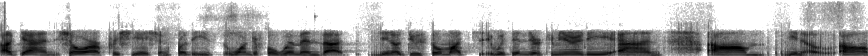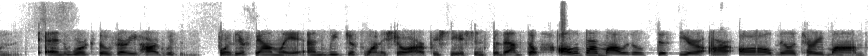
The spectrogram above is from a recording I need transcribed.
again show our appreciation for these wonderful women that you know do so much within their community and um, you know um, and work so very hard with for their family. And we just want to show our appreciation for them. So all of our models this year are all military moms.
